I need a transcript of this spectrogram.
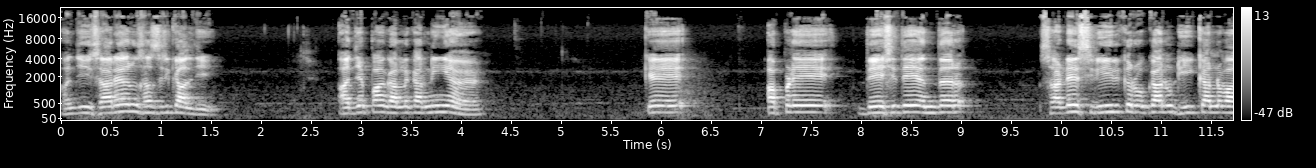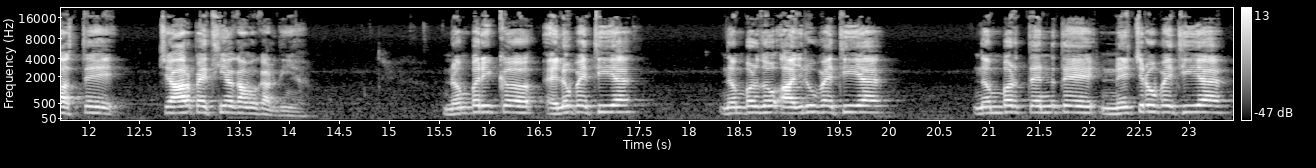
ਹਾਂਜੀ, ਸਾਰਿਆਂ ਨੂੰ ਸਤਿ ਸ੍ਰੀ ਅਕਾਲ ਜੀ। ਅੱਜ ਆਪਾਂ ਗੱਲ ਕਰਨੀ ਹੈ ਕਿ ਆਪਣੇ ਦੇਸ਼ ਦੇ ਅੰਦਰ ਸਾਡੇ ਸਰੀਰਕ ਰੋਗਾਂ ਨੂੰ ਠੀਕ ਕਰਨ ਵਾਸਤੇ ਚਾਰ ਪੈਥੀਆਂ ਕੰਮ ਕਰਦੀਆਂ। ਨੰਬਰ 1 ਐਲੋਪੈਥੀ ਹੈ, ਨੰਬਰ 2 ਆਯੁਰਵੈਥੀ ਹੈ, ਨੰਬਰ 3 ਤੇ ਨੇਚਰੋਪੈਥੀ ਹੈ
